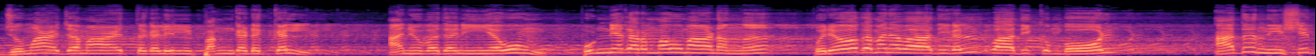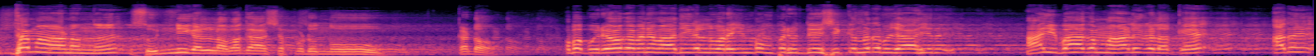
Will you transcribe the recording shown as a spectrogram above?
ജുമാ ജമാഅത്തുകളിൽ പങ്കെടുക്കൽ അനുവദനീയവും പുണ്യകർമ്മവുമാണെന്ന് പുരോഗമനവാദികൾ വാദിക്കുമ്പോൾ അത് നിഷിദ്ധമാണെന്ന് സുന്നികൾ അവകാശപ്പെടുന്നു. കണ്ടോ? അപ്പൊ പുരോഗമനവാദികൾ എന്ന് പറയുമ്പോൾ ഉദ്ദേശിക്കുന്നത് മുജാഹിദ് ആ വിഭാഗം ആളുകളൊക്കെ അത്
